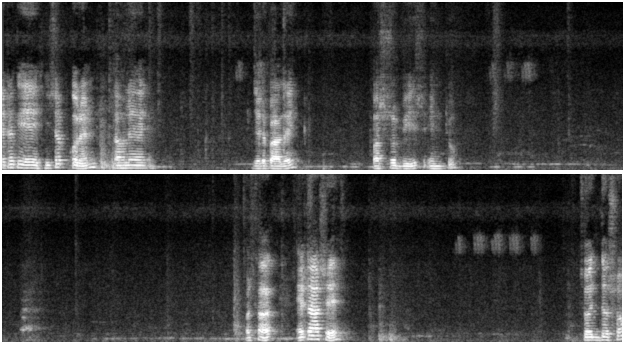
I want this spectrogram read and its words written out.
এটাকে হিসাব করেন, তাহলে যেটা পাওয়া যায়, পাঁচশো বিশ ইন্টু অর্থাৎ এটা আসে চোদ্দশো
